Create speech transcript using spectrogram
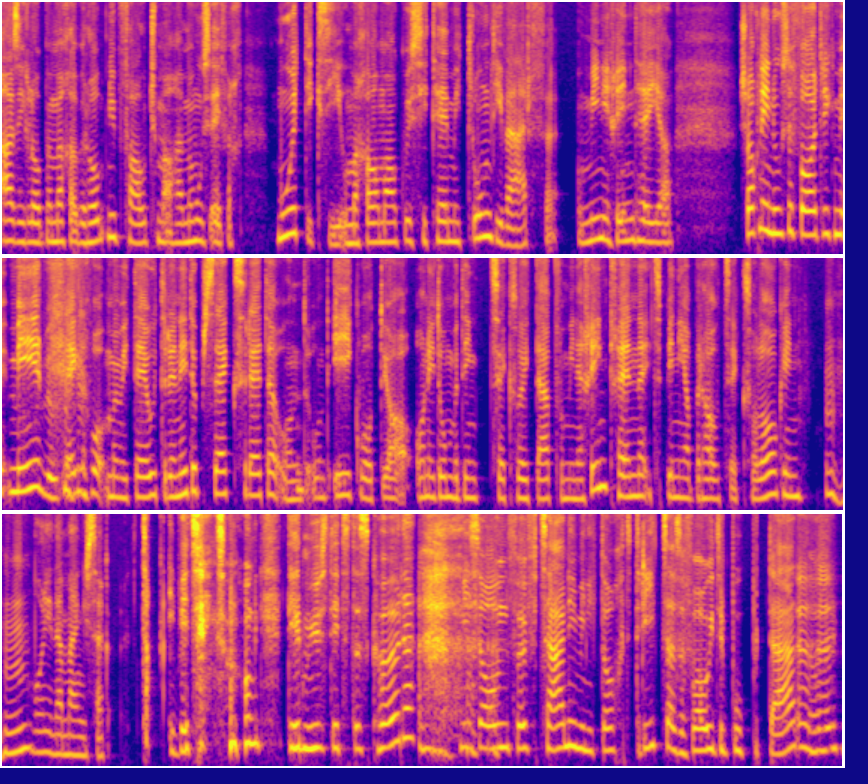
Also ich glaube, man kann überhaupt nichts falsch machen. Man muss einfach mutig sein und man kann auch mal gewisse Themen mit Runde werfen. Und meine Kinder haben ja schon ein eine Herausforderung mit mir, weil eigentlich will man mit den Eltern nicht über Sex reden und, und ich will ja auch nicht unbedingt die Sexualität von meinen Kindern kennen. Jetzt bin ich aber halt Sexologin, mhm. wo ich dann manchmal sage, ich bin Sexologin, ihr müsst jetzt das hören. mein Sohn 15, meine Tochter 13, also voll in der Pubertät. Mhm.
